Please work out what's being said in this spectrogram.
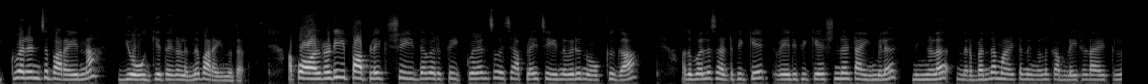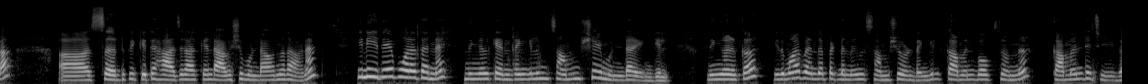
ഇക്വലൻസ് പറയുന്ന യോഗ്യതകൾ എന്ന് പറയുന്നത്. അപ്പോൾ ഓൾറെഡി ഇപ്പോൾ അപ്ലൈ ചെയ്തവർക്ക് ഇക്വലൻസ് വെച്ച് അപ്ലൈ ചെയ്യുന്നവർ നോക്കുക. അതുപോലെ സർട്ടിഫിക്കറ്റ് വെരിഫിക്കേഷന്റെ ടൈമിൽ നിങ്ങൾ നിർബന്ധമായിട്ട് നിങ്ങൾ കംപ്ലീറ്റഡ് ആയിട്ടുള്ള സർട്ടിഫിക്കറ്റ് ഹാജരാക്കേണ്ട ആവശ്യമുണ്ടാവുന്നതാണ്. ഇനി ഇതേപോലെ തന്നെ നിങ്ങൾക്ക് എന്തെങ്കിലും സംശയമുണ്ടെങ്കിൽ നിങ്ങൾക്ക് ഇതുമായി ബന്ധപ്പെട്ട് എന്തെങ്കിലും സംശയം ഉണ്ടെങ്കിൽ കമന്റ് ബോക്സിൽ ഒന്ന് കമന്റ് ചെയ്യുക.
